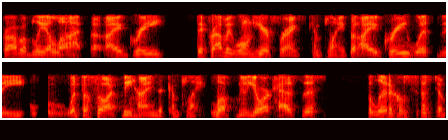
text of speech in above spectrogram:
Probably a lot. Uh, I agree. They probably won't hear Frank's complaint, but I agree with the with the thought behind the complaint. Look, New York has this political system.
